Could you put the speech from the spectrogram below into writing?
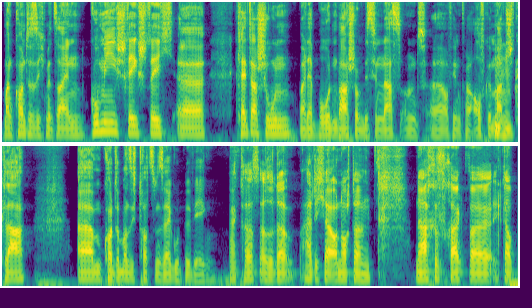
Man konnte sich mit seinen Gummi, Schrägstrich, äh, Kletterschuhen, weil der Boden war schon ein bisschen nass und äh, auf jeden Fall aufgematscht, klar, ähm, konnte man sich trotzdem sehr gut bewegen. Ja, krass. Also da hatte ich ja auch noch dann nachgefragt, weil ich glaube,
